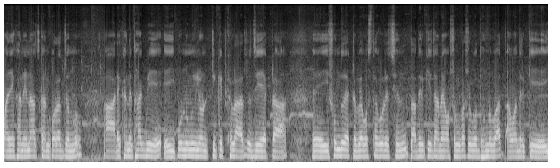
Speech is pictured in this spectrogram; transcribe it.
মানে এখানে নাচ গান করার জন্য। আর এখানে থাকবে এই পূর্ণমিলন ক্রিকেট খেলার যে একটা, এই সুন্দর একটা ব্যবস্থা করেছেন, তাদেরকে জানায় অসংখ্য অসংখ্য ধন্যবাদ। আমাদেরকে এই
